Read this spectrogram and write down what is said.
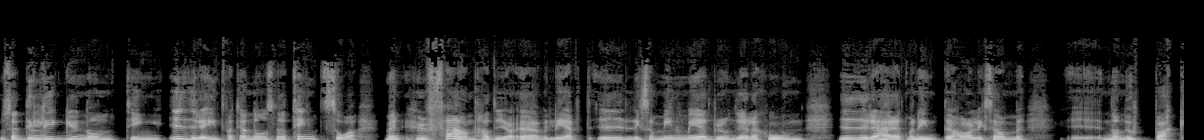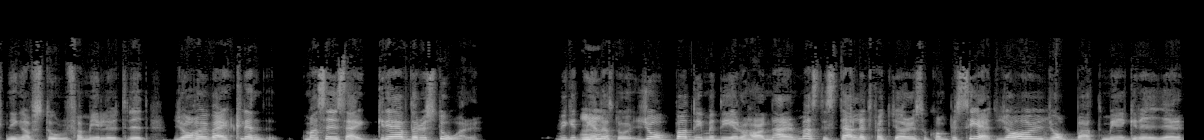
Och så, det ligger ju någonting i det, inte för att jag någonsin har tänkt så, men hur fan hade jag överlevt i liksom min medberoenderelation, i det här att man inte har liksom eh, någon uppbackning av stor familj ut dit. Jag har ju verkligen, man säger så här, gräv där du står. Vilket Mm. menas då, jobba det med det du har närmast istället för att göra det så komplicerat. Jag har ju jobbat med grejer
